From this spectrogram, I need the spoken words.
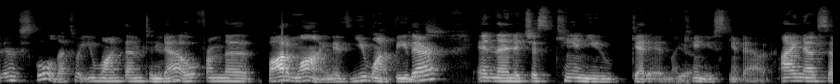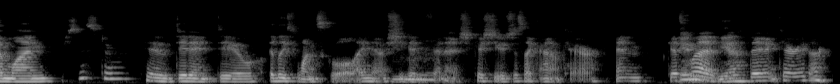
their school. That's what you want them to Yeah. know from the bottom line is you want to be there. Yes. And then it's just can you get in? Like Yeah. can you stand out? I know someone, your sister, who didn't do at least one school. I know she didn't Mm. finish because she was just like I don't care. And guess And- what? yeah. they didn't care either.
